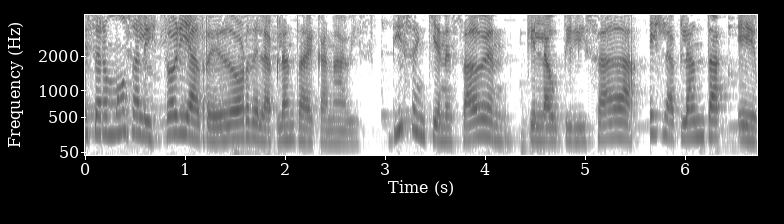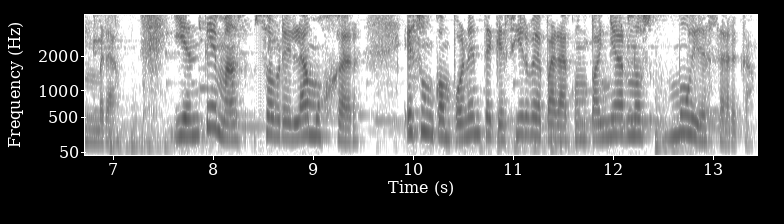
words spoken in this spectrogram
Es hermosa la historia alrededor de la planta de cannabis. Dicen quienes saben que la utilizada es la planta hembra y en temas sobre la mujer es un componente que sirve para acompañarnos muy de cerca.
